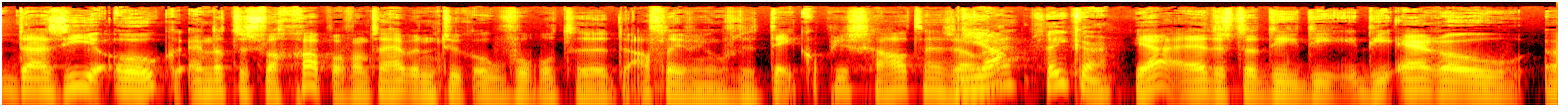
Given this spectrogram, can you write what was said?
daar zie je ook, en dat is wel grappig, want we hebben natuurlijk ook bijvoorbeeld eh, de aflevering over de theekopjes gehad en zo. hè? ja, zeker. Ja, hè, dus dat die, die, die arrow, eh,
